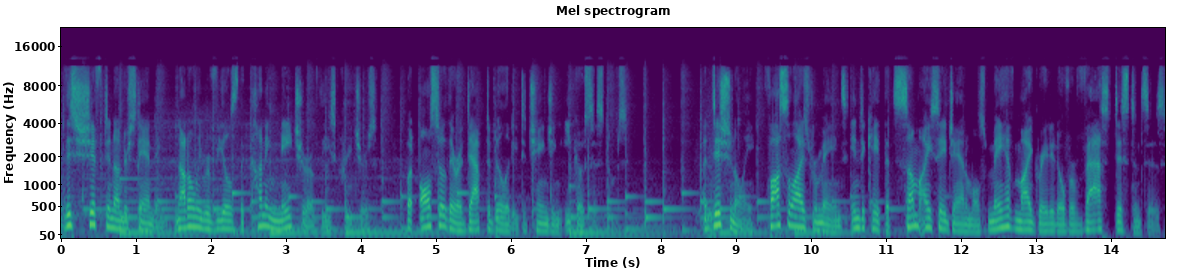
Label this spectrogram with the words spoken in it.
This shift in understanding not only reveals the cunning nature of these creatures, but also their adaptability to changing ecosystems. Additionally, fossilized remains indicate that some Ice Age animals may have migrated over vast distances,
